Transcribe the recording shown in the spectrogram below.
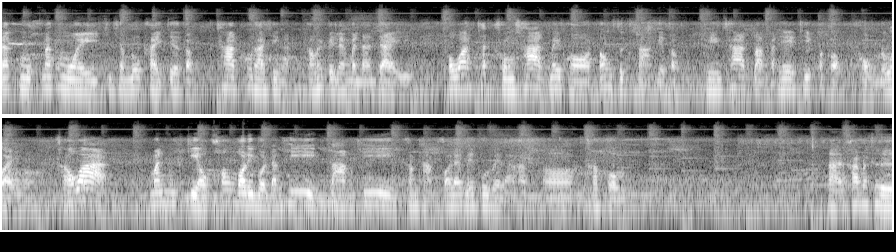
นักมุกนักมวยชิงแชมป์โลกไทยเจอกับชาติผู้ท้าชิงอะทำให้เป็นแรงบันดาลใจ เพราะว่าถ้าธงชาติไม่พอต้องศึกษาเกี่ยวกับเพลงชาติต่างประเทศที่ประกอบธงด้วยคบเพราะว่ามันเกี่ยวข้องบริบทดังที่ตามที่คำถามข้อแรกได้พูดไปแล้วครับ อ๋อ ครับผม อ่านะครับนั่นคือ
